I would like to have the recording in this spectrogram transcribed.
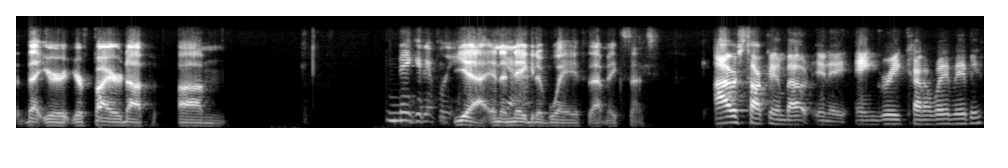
that you're you're fired up. Um, negatively. yeah, in a Yeah. negative way, if that makes sense. I was talking about in a angry kind of way, maybe,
